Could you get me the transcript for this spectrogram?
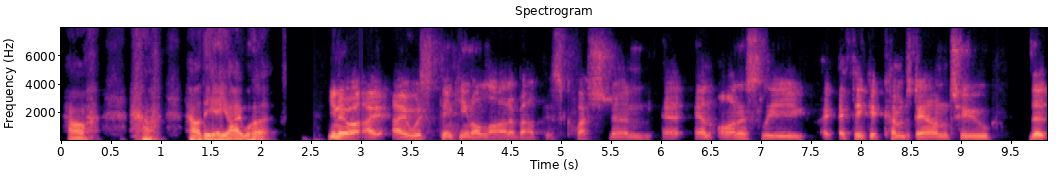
how how, how the AI works. You know, I, I was thinking a lot about this question, and, and honestly, I, I, think it comes down to that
